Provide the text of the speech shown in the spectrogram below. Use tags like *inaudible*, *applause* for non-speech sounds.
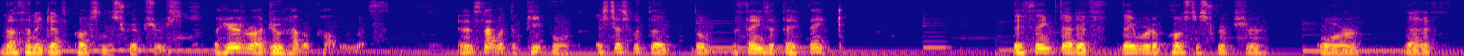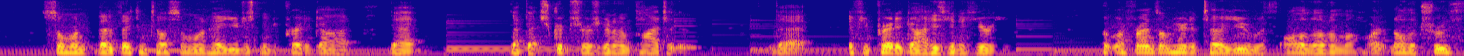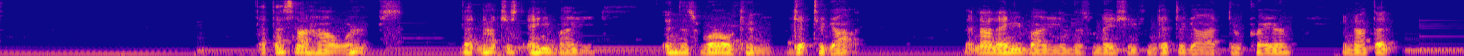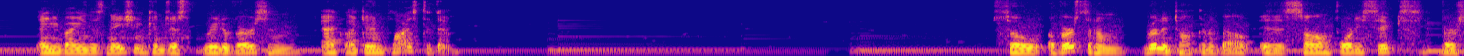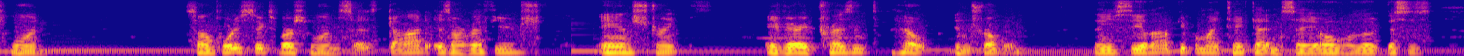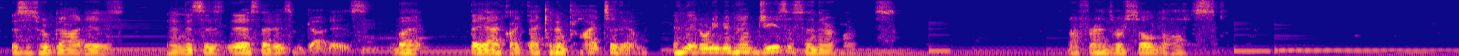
Nothing against posting the scriptures but here's where i do have a problem with. And it's not with the people it's just with the the, the things that they think. They think that if they were to post a scripture or that if someone that if they can tell someone hey you just need to pray to god that that that scripture is going to apply to them that if you pray to God, He's going to hear you. But my friends, I'm here to tell you with all the love in my heart and all the truth that that's not how it works. That not just anybody in this world can get to God. That not anybody in this nation can get to God through prayer, and not that anybody in this nation can just read a verse and act like it implies to them. So, a verse that I'm really talking about is Psalm 46, verse 1. Psalm 46, verse 1 says, God is our refuge and strength, a very present help in trouble. Now, you see, a lot of people might take that and say, "Oh, well, look, this is this is who God is, and this is yes, that is who God is." But they act like that can apply to them, and they don't even have Jesus in their hearts. My friends, we're so lost.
